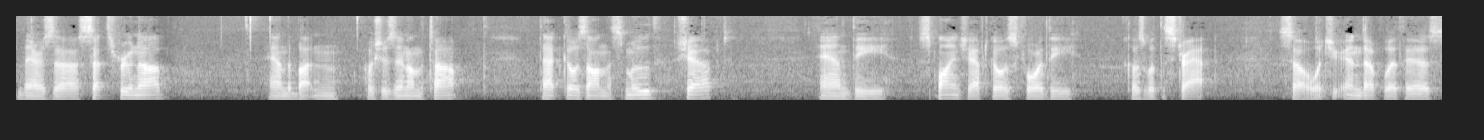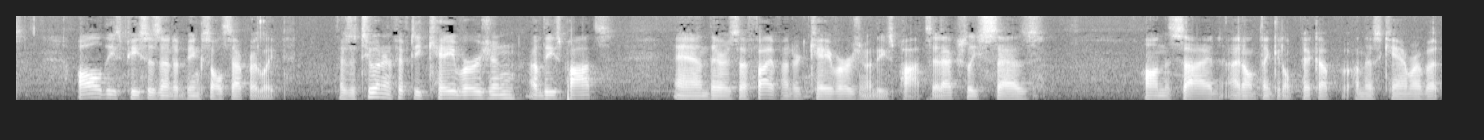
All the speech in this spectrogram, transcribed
There's a set screw knob and the button pushes in on the top. That goes on the smooth shaft and the spline shaft goes for the goes with the strat. So what you end up with is all these pieces end up being sold separately. There's a 250k version of these pots and there's a 500k version of these pots. It actually says on the side, I don't think it'll pick up on this camera, but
